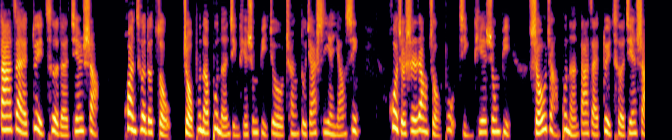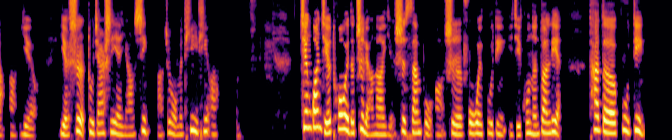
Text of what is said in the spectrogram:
搭在对侧的肩上，患侧的肘肘部呢不能紧贴胸壁，就称杜嘉试验阳性，或者是让肘部紧贴胸壁。手掌不能搭在对侧肩上啊，也也是杜嘉试验阳性啊，这个我们听一听啊。肩关节脱位的治疗呢，也是三步啊，是复位、固定以及功能锻炼。它的固定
